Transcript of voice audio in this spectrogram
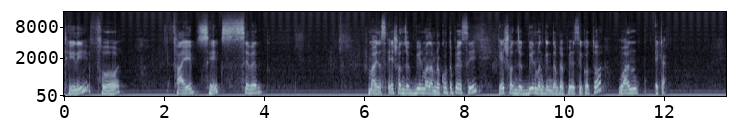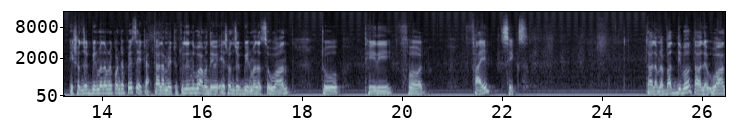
three, four, five, six, seven. Minus A সংযোগ বির মান আমরা কত পেয়েছি? এ সংযোগ বির মান কিন্তু আমরা পেয়েছি কত? ওয়ান, এটা। এ সংযোগ বির মান আমরা কোনটা পেয়েছি? এটা। তাহলে আমরা এটা তুলে নেব। আমাদের এ সংযোগ বির মান হচ্ছে one, two, three, four, five, six. তাহলে আমরা বাদ দিব। তাহলে ওয়ান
